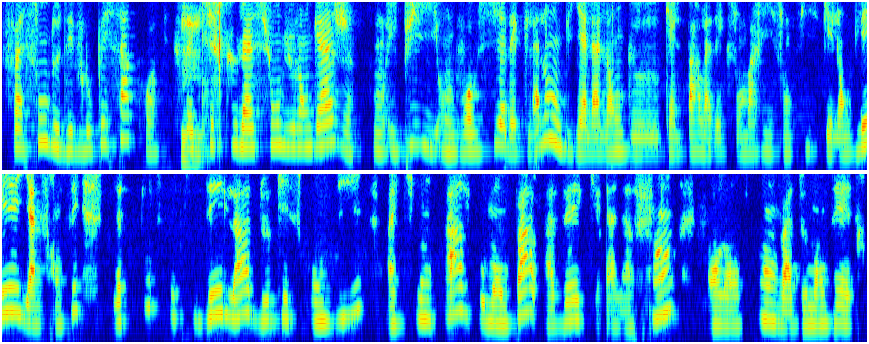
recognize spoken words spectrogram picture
façon de développer ça, quoi. Cette mmh. circulation du langage. Et puis, on le voit aussi avec la langue. Il y a la langue qu'elle parle avec son mari et son fils, qui est l'anglais. Il y a le français. Il y a toute cette idée-là de qu'est-ce qu'on dit, à qui on parle, comment on parle, avec à la fin, quand l'enfant va demander à être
